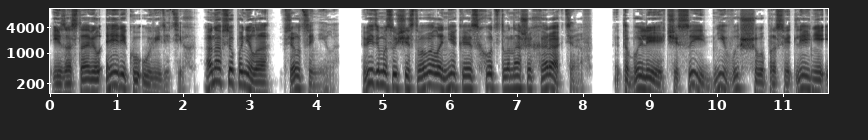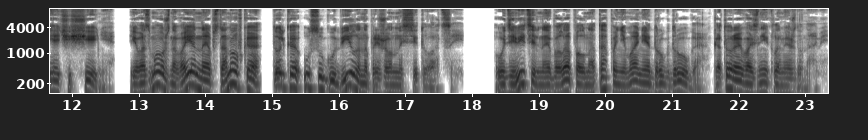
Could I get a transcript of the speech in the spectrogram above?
И заставил Эрику увидеть их. Она все поняла, все оценила. Видимо, существовало некое сходство наших характеров. Это были часы и дни высшего просветления и очищения, и, возможно, военная обстановка только усугубила напряженность ситуации. Удивительная была полнота понимания друг друга, которая возникла между нами.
